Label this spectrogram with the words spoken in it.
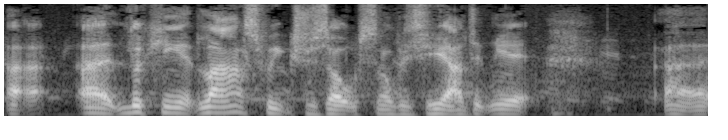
uh, uh, looking at last week's results, and obviously adding it. Uh,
